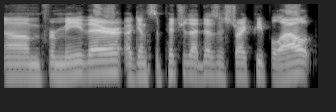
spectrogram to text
um, for me there against a pitcher that doesn't strike people out.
